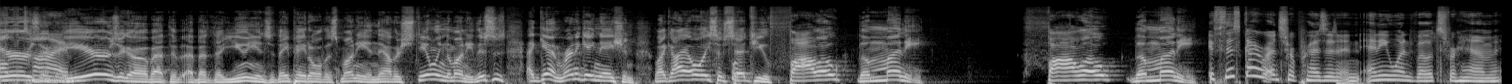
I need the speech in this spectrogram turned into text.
years ago, years ago about the about the unions that they paid all this money and now they're stealing the money. This is again Renegade Nation. Like I always have said to you, follow the money. Follow the money. If this guy runs for president and anyone votes for him,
